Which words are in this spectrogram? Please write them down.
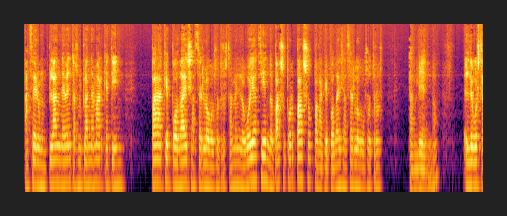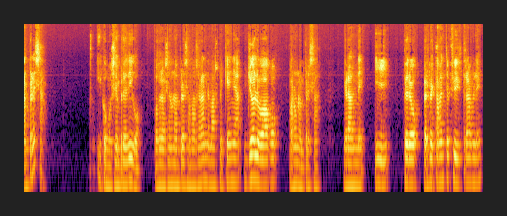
hacer un plan de ventas, un plan de marketing, para que podáis hacerlo vosotros también. Lo voy haciendo paso por paso para que podáis hacerlo vosotros también, ¿no? El de vuestra empresa. Y como siempre digo, podrá ser una empresa más grande, más pequeña. Yo lo hago para una empresa grande y pero perfectamente filtrable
